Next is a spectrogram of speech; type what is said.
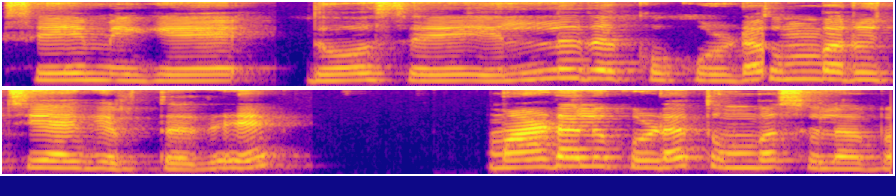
ಸೇಮಿಗೆ, ದೋಸೆ ಎಲ್ಲದಕ್ಕೂ ಕೂಡ ತುಂಬ ರುಚಿಯಾಗಿರ್ತದೆ. ಮಾಡಲು ಕೂಡ ತುಂಬ ಸುಲಭ.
